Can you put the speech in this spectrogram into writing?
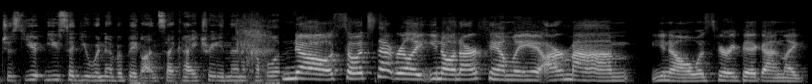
just you you said you were never big on psychiatry and then a couple of No, so it's not really, you know, in our family, our mom, you know, was very big on like,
